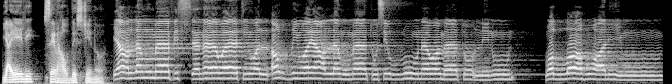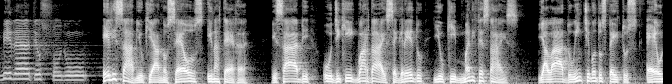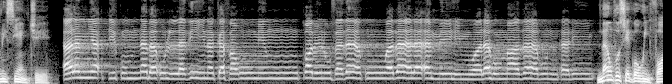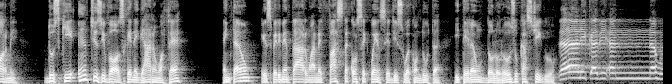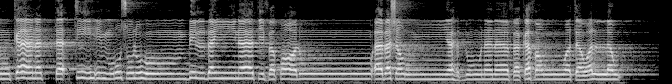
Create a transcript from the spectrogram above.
e a ele será o destino. ele sabe o que há nos céus e na terra, e sabe o de que guardais segredo e o que manifestais. E Alá do íntimo dos peitos é onisciente. ألم يأتكم نبأ الذين كفروا من قبل فذاقوا وبال أمرهم ولهم عذاب أليم Não vos chegou o informe dos que antes de vós renegaram a fé? Então experimentaram a nefasta consequência de sua conduta e terão doloroso castigo.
